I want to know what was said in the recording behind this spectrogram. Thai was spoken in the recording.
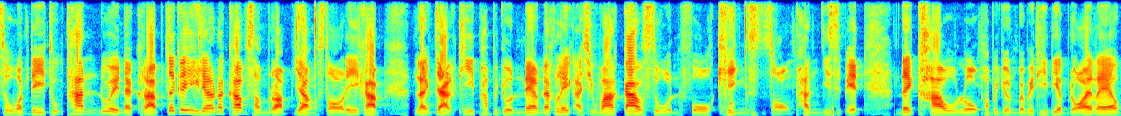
สวัสดีทุกท่านด้วยนะครับ เจอกันอีกแล้วนะครับสำหรับยังสตอรี่ครับ หลังจากที่ภาพยนตร์แนวนักเลงอาชีวะ 90 Four Kings 2021 ได้เข้าโรงภาพยนตร์ไปเป็นที่เรียบร้อยแล้ว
